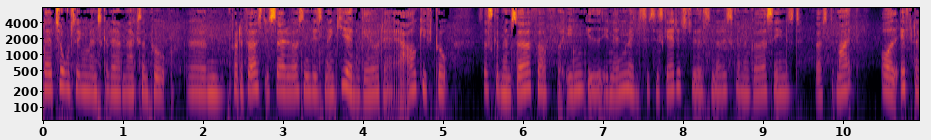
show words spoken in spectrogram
Der er to ting, man skal være opmærksom på. Øhm, for det første, så er det også sådan, hvis man giver en gave, der er afgift på, så skal man sørge for at få indgivet en anmeldelse til Skattestyrelsen, og det skal man gøre senest 1. maj året efter.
